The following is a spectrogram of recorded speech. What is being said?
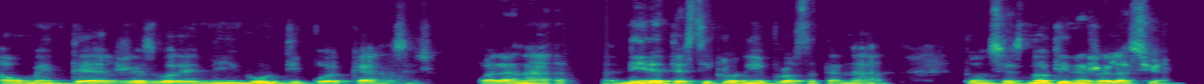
aumenta el riesgo de ningún tipo de cáncer, para nada, ni de testículo ni de próstata, nada. Entonces, no tiene relación.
